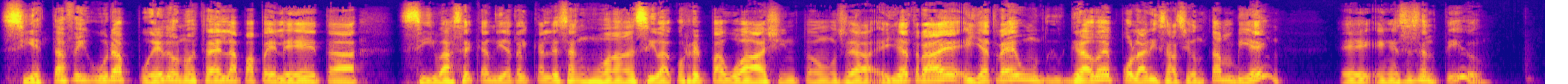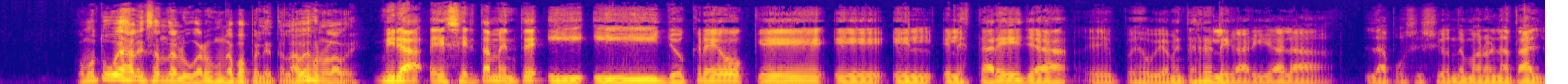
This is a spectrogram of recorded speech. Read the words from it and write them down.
si esta figura puede o no estar en la papeleta, si va a ser candidata a alcalde de San Juan, si va a correr para Washington. O sea, ella trae, ella trae un grado de polarización también eh, en ese sentido. ¿Cómo tú ves a Alexandra Lúgaro en una papeleta? ¿La ves o no la ves? Mira, eh, ciertamente, y, y yo creo que eh, el, el estar ella, eh, pues obviamente relegaría la, la posición de Manuel Natal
